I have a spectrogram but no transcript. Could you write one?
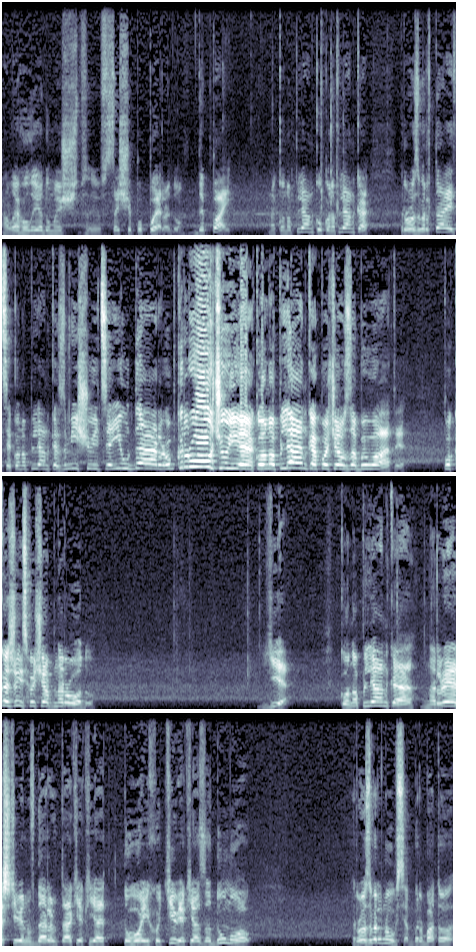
Але голи, я думаю, все ще попереду. Депай на коноплянку. Коноплянка розвертається, коноплянка зміщується і удар обкручує! Коноплянка почав забивати. Покажись хоча б народу. Є. Коноплянка. Нарешті він вдарив так, як я того і хотів, як я задумував. Розвернувся Бербато,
